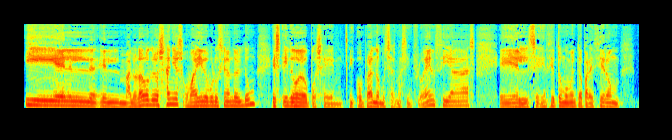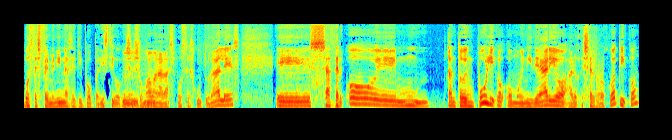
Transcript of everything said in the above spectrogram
Y el, a lo largo de los años, como ha ido evolucionando el Doom, es ido pues eh, comprando muchas más influencias. en cierto momento aparecieron voces femeninas de tipo operístico que se sumaban a las voces culturales. Eh, se acercó eh, tanto en público como en ideario es el rock gótico.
